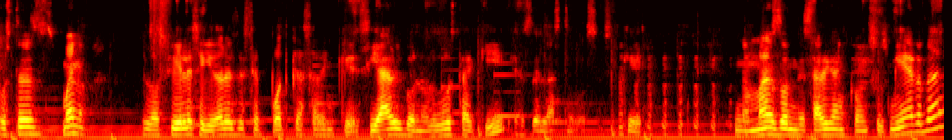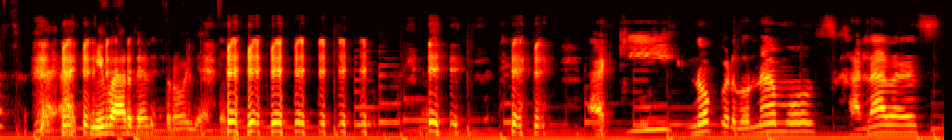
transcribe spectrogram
ustedes, bueno, los fieles seguidores de este podcast saben que si algo nos gusta aquí es de las todos. Así que nomás donde salgan con sus mierdas, aquí va a arder Troya. Aquí no perdonamos jaladas,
